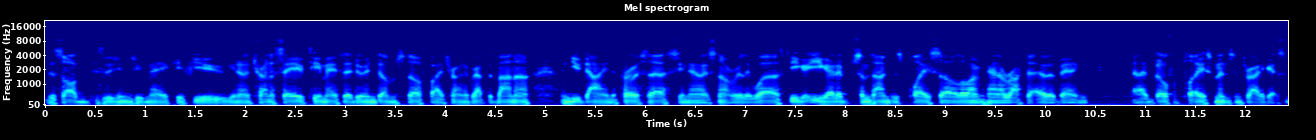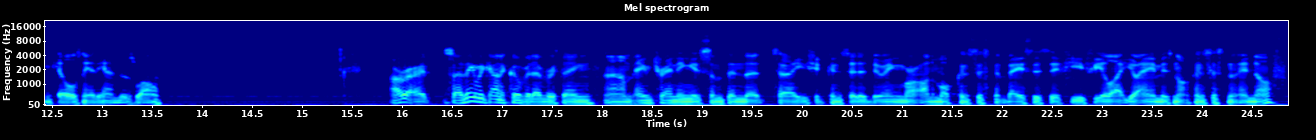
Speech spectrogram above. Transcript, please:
the sort of decisions you make. If you, you know, trying to save teammates they're doing dumb stuff by trying to grab the banner and you die in the process, you know, it's not really worth. You you got to sometimes just play solo and kind of rat it out a bit, and, uh, go for placements and try to get some kills near the end as well. All right, so I think we kind of covered everything. Um, aim training is something that uh, you should consider doing more on a more consistent basis if you feel like your aim is not consistent enough.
